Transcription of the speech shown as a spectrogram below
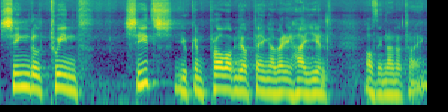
single twinned seeds, you can probably obtain a very high yield of the nanotriangles.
